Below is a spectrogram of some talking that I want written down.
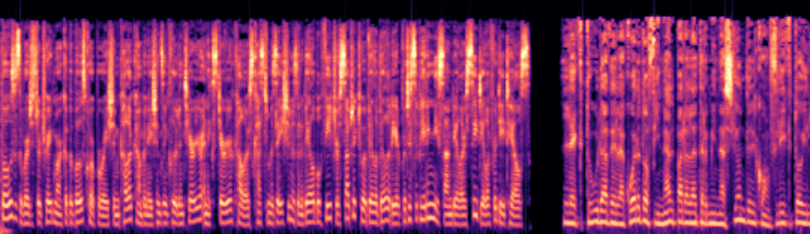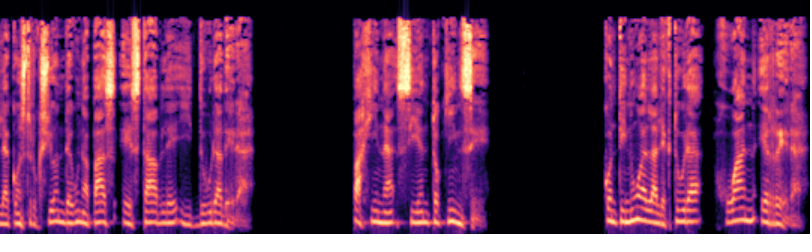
Bose is a registered trademark of the Bose Corporation. Color combinations include interior and exterior colors. Customization is an available feature subject to availability at participating Nissan dealers. See dealer for details. Lectura del acuerdo final para la terminación del conflicto y la construcción de una paz estable y duradera. Página 115. Continúa la lectura Juan Herrera.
